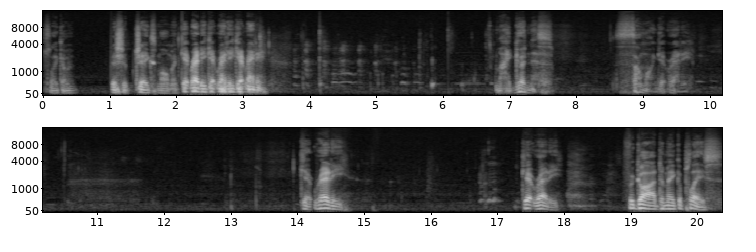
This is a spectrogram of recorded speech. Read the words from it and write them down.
it's like a Bishop Jakes moment. Get ready, get ready, get ready. My goodness. Someone get ready. Get ready. Get ready for God to make a place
